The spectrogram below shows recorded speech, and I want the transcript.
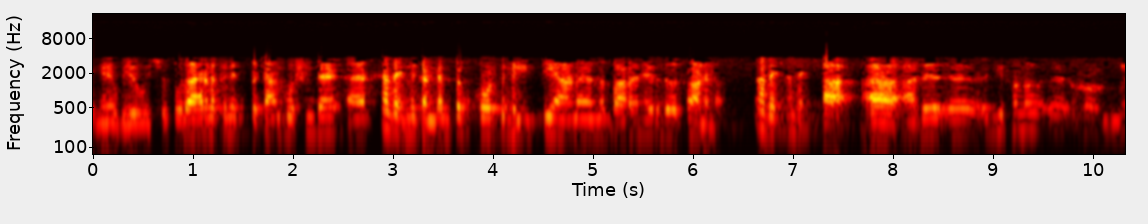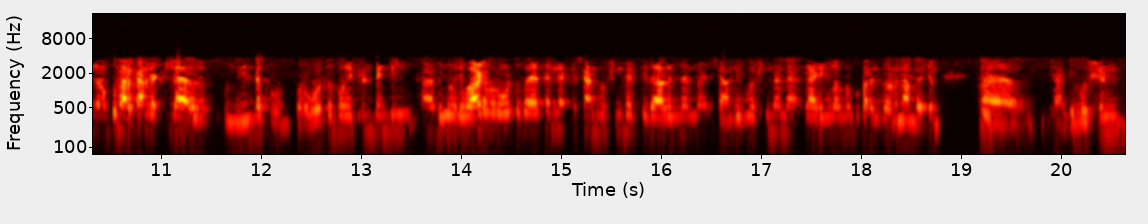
ഇങ്ങനെ ഉപയോഗിച്ചു. ഉദാഹരണത്തിന് പ്രശാന്ത് ഭൂഷന്റെ കണ്ടംപ്റ്റ് ഓഫ് കോർട്ട് ആണ് എന്ന് പറഞ്ഞ ഒരു ദിവസമാണിന്ന്. അതെ എനിക്ക് തോന്നുന്നു നമുക്ക് മറക്കാൻ പറ്റില്ല. ഒരു നീണ്ട പുറകോട്ട് പോയിട്ടുണ്ടെങ്കിൽ അത് ഒരുപാട് പുറകോട്ട് പോയാൽ തന്നെ പ്രശാന്ത് ഭൂഷന്റെ പിതാവിൽ നിന്ന് ശാന്തി ഭൂഷൺ തന്നെ കാര്യങ്ങൾ നമുക്ക് പറഞ്ഞു തുടങ്ങാൻ പറ്റും. ശാന്തി ഭൂഷൺ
